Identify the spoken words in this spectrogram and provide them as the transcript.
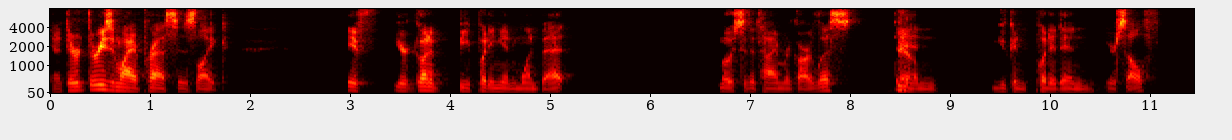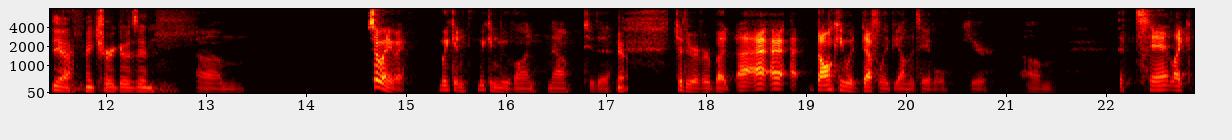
Yeah, the the reason why I press is like if you're gonna be putting in one bet most of the time regardless, Yeah. then you can put it in yourself. Yeah, make sure it goes in. Um so anyway, we can we can move on now to the Yeah. To the river, but I, I, I donkey would definitely be on the table here. Um the ten like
